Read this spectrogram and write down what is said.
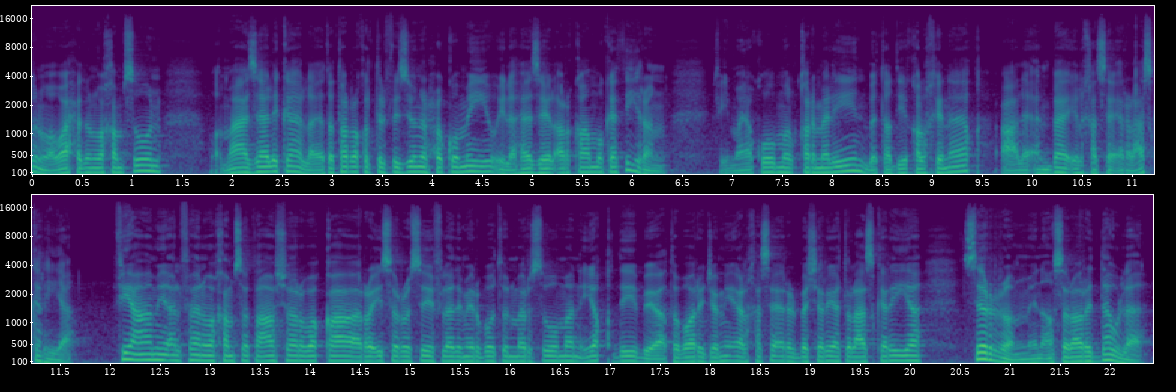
وواحد وخمسون ومع ذلك لا يتطرق التلفزيون الحكومي إلى هذه الأرقام كثيرا فيما يقوم القرملين بتضييق الخناق على أنباء الخسائر العسكرية. في عام 2015 وقع الرئيس الروسي فلاديمير بوتين مرسوما يقضي باعتبار جميع الخسائر البشرية العسكرية سرا من أسرار الدولة.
